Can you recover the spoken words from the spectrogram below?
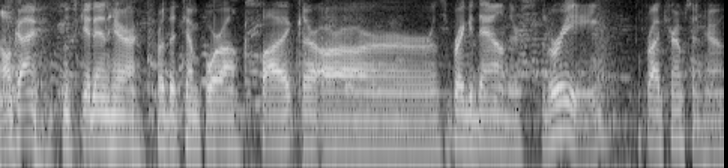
Okay, let's get in here for the tempura. Looks like there are, let's break it down. There's three fried shrimps in here,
